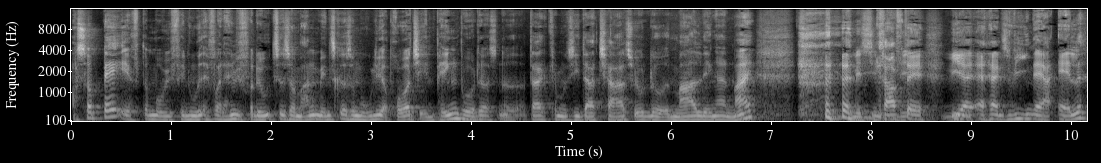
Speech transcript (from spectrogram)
og så bagefter må vi finde ud af, hvordan vi får det ud til så mange mennesker som muligt, og prøve at tjene penge på det og sådan noget. Og der kan man sige, der er Charles jo nået meget længere end mig. Med sin, kraft af, vi, at hans vin er alle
